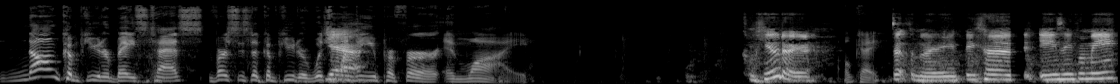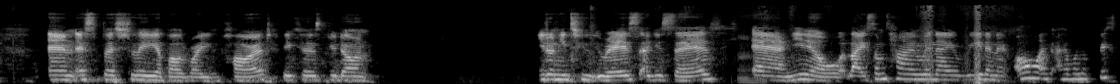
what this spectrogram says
non-computer based tests versus the computer, which yeah. one do you prefer and why? Computer. Okay. Definitely because it's easy for me and especially about writing part because you don't you don't need to erase as you said uh-huh. and you know like sometimes when i read and I, oh i, I want to fix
